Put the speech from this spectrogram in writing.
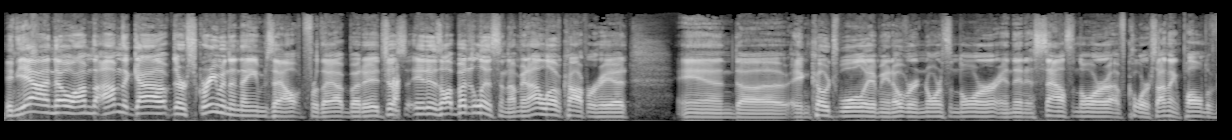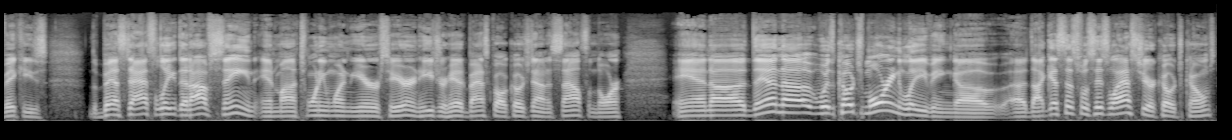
and yeah, I know I'm the I'm the guy up there screaming the names out for that, but it just it is. But listen, I mean, I love Copperhead, and uh, and Coach Woolley. I mean, over in North Lenoir, and then in South Lenoir, of course. I think Paul DeVicky's the best athlete that I've seen in my 21 years here, and he's your head basketball coach down at South Lenoir. And uh, then uh, with Coach Mooring leaving, uh, uh I guess this was his last year, Coach Combs.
